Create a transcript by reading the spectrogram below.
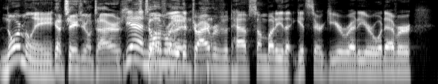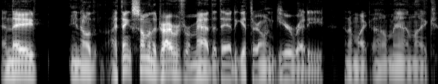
normally, You got to change your own tires. yeah, It's tough, normally right? the drivers would have somebody that gets their gear ready or whatever, and they, you know, I think some of the drivers were mad that they had to get their own gear ready, and I'm like, oh man, like,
